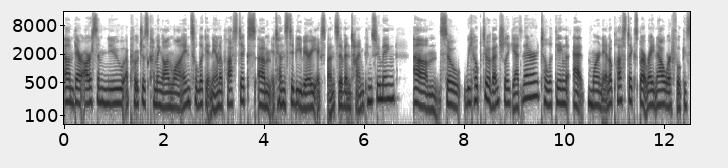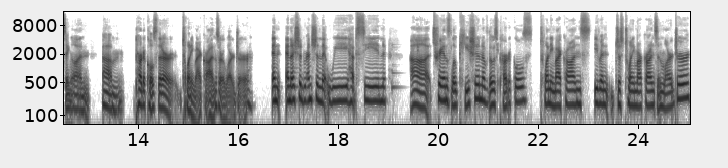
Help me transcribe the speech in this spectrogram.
Um, there are some new approaches coming online to look at nanoplastics. Um, it tends to be very expensive and time consuming. Um, so we hope to eventually get there to looking at more nanoplastics, but right now we're focusing on um, particles that are 20 microns or larger. And and I should mention that we have seen uh, translocation of those particles, 20 microns, even just 20 microns and larger.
